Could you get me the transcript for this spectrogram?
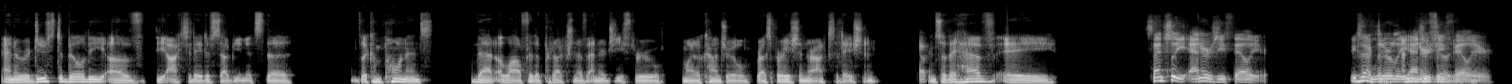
and a reduced stability of the oxidative subunits, the the components that allow for the production of energy through mitochondrial respiration or oxidation. Yep. And so they have a essentially energy failure. Exactly. Literally energy, energy failure. failure.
